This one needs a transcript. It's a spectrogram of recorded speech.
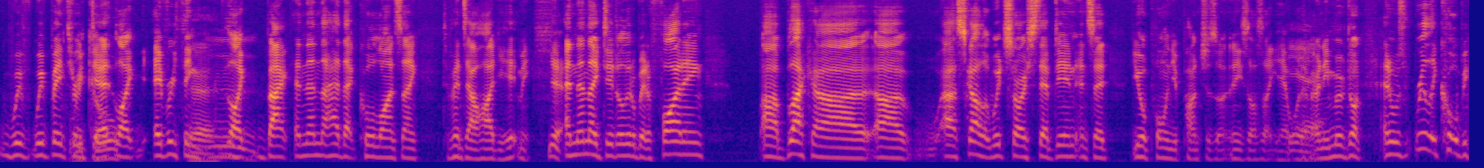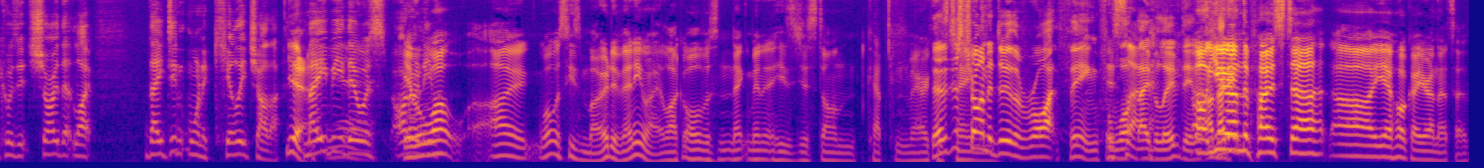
we've we've been through We debt, cool? like everything, Yeah. like back." And then they had that cool line saying, "Depends how hard you hit me." Yeah. And then they did a little bit of fighting. Uh, Black uh, uh, uh, Scarlet Witch, sorry, stepped in and said, "You're pulling your punches," on," and he's just like, "Yeah, whatever," Yeah. and he moved on. And it was really cool because it showed that like. They didn't want to kill each other. Yeah. Maybe Yeah. there was. I yeah, don't even, what I what was his motive anyway? Like all of a sudden, next minute he's just on Captain America. They're just trying to do the right thing for It's what like, they believed in. Oh, They you're didn't- on the poster. Oh, yeah, Hawkeye, you're on that side.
